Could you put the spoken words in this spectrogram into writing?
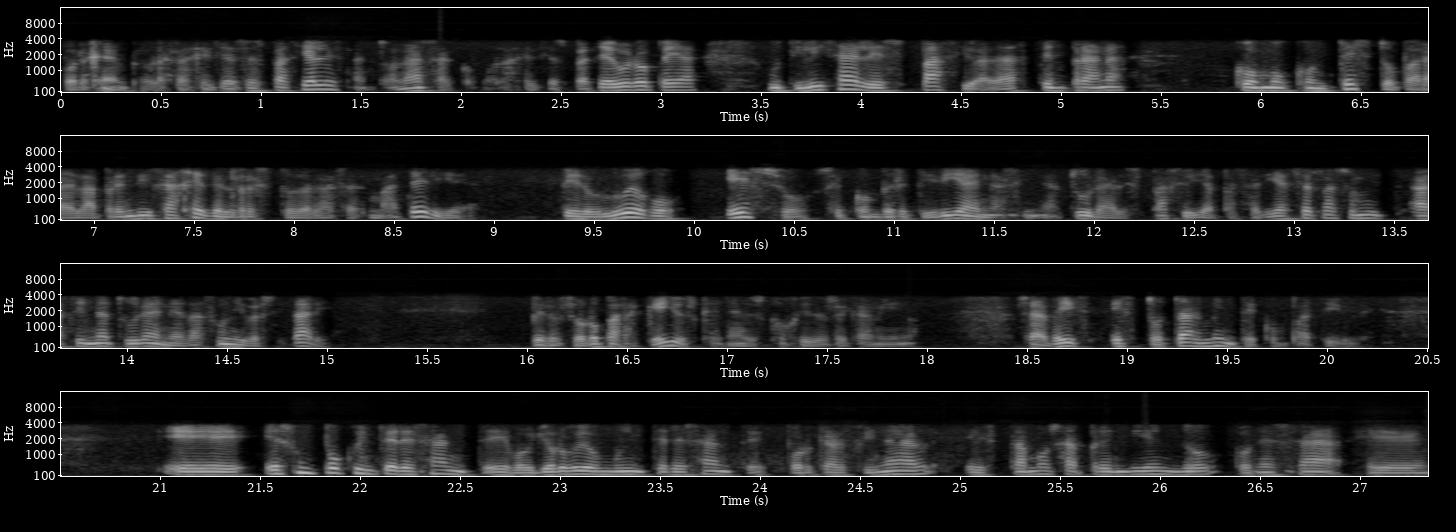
Por ejemplo, las agencias espaciales, tanto NASA como la Agencia Espacial Europea, utiliza el espacio a edad temprana como contexto para el aprendizaje del resto de las materias. Pero luego eso se convertiría en asignatura, el espacio ya pasaría a ser la asignatura en edad universitaria. Pero solo para aquellos que hayan escogido ese camino. O sea, veis, es totalmente compatible. Eh, es un poco interesante, yo lo veo muy interesante, porque al final estamos aprendiendo con esa, eh,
